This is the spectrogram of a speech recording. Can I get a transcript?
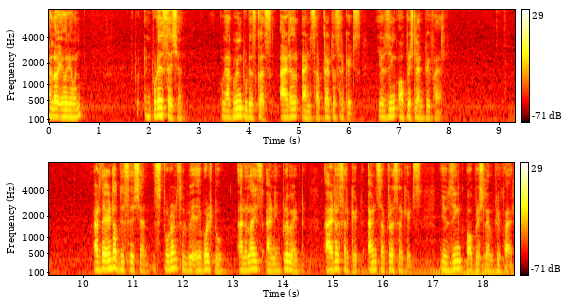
Hello everyone. In today's session, we are going to discuss adder and subtractor circuits using operational amplifier. At the end of this session, students will be able to analyze and implement adder circuit and subtractor circuits using operational amplifier.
